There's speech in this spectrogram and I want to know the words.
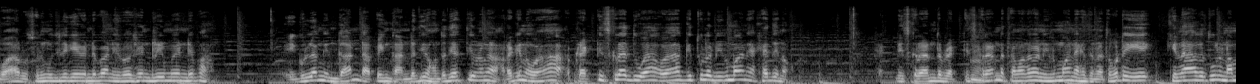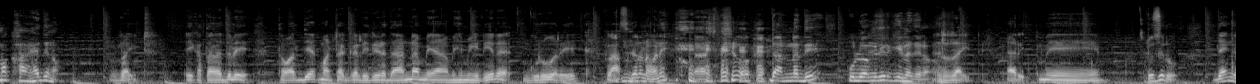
වා රුසු මුදලික වෙන්ඩපා නිරෝෂන් ්‍රීම වෙන්ඩපා ඒගුල්ලන් ගන්ඩ අපෙන් ගණඩති හොඳ දයක්තිවන අරගෙන ඔයා ප්‍රක්ටිස් කර දවා ඔයාගේ තුළ නිර්මාණයක් හැදෙනවා. ප්‍රක්ටිස් කරන්න ප්‍රක්ටිස් කරන්න තමම නිර්මාණ හැදන තොට ඒ කෙනාග තුළ නමක් හැදෙනවා. රයිට් ඒ කතා ඇතුලේ තවදයක් මටක් ගලිට දන්න. මෙයා මෙහෙම හිටියට ගුරුවරයෙක් ක්ලාස් කරනවනේ දන්නදේ පුළුවන්ගදිර කියලා දෙනවා. රයි් හරි. මේ ටුසිරු දැන්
